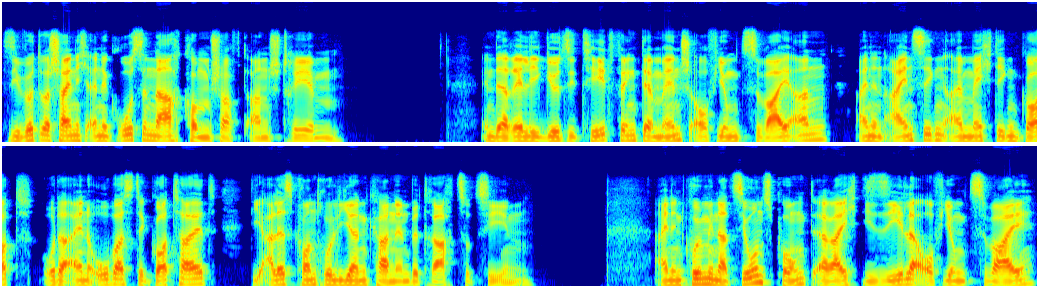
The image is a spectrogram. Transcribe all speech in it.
Sie wird wahrscheinlich eine große Nachkommenschaft anstreben. In der Religiosität fängt der Mensch auf Jung 2 an, einen einzigen allmächtigen Gott oder eine oberste Gottheit die alles kontrollieren kann, in Betracht zu ziehen. Einen Kulminationspunkt erreicht die Seele auf Jung 2,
